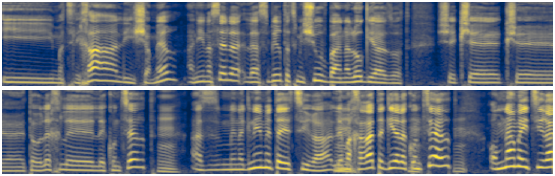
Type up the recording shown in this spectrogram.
היא מצליחה להישמר? אני אנסה להסביר את עצמי שוב באנלוגיה הזאת. שכשאתה הולך ל, לקונצרט, mm. אז מנגנים את היצירה, mm. למחרת תגיע לקונצרט, mm. אמנם היצירה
